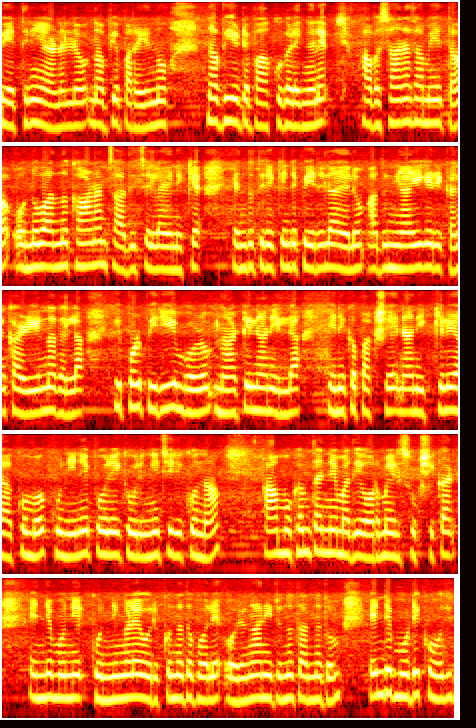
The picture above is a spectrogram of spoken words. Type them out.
വേദനയാണല്ലോ നവ്യ പറയുന്നു. നവ്യയുടെ വാക്കുകൾ ഇങ്ങനെ അവസാന സമയത്ത് ഒന്ന് വന്ന് കാണാൻ സാധിച്ചില്ല എനിക്ക്. എന്ത് തിരക്കിന്റെ പേരിലായാലും അത് ന്യായീകരിക്കാൻ കഴിയുന്നതല്ല. ഇപ്പോൾ പിരിയുമ്പോഴും നാട്ടിൽ ഞാൻ ഇല്ല. എനിക്ക് പക്ഷേ ഞാൻ ഇക്കിളിയാക്കുമ്പോൾ കുഞ്ഞിനെ പോലേക്ക് കുലുങ്ങിച്ചിരിക്കുന്ന ആ മുഖം തന്നെ മതി ഓർമ്മയിൽ സൂക്ഷിക്കാൻ. എന്റെ മുന്നിൽ കുഞ്ഞുങ്ങളെ ഒരുക്കുന്നത് പോലെ ഒരുങ്ങാനിരുന്നു തന്നതും എന്റെ മുടി കോതി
